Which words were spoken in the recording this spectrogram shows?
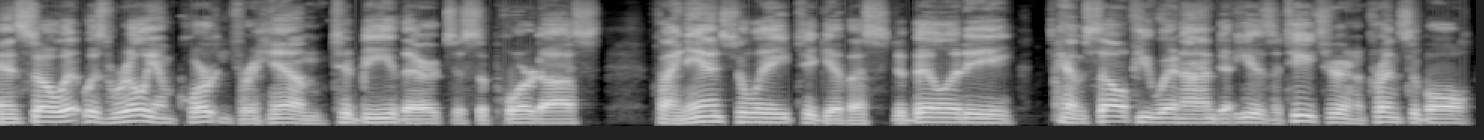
And so it was really important for him to be there to support us, financially, to give us stability. Himself, he went on to, he is a teacher and a principal,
